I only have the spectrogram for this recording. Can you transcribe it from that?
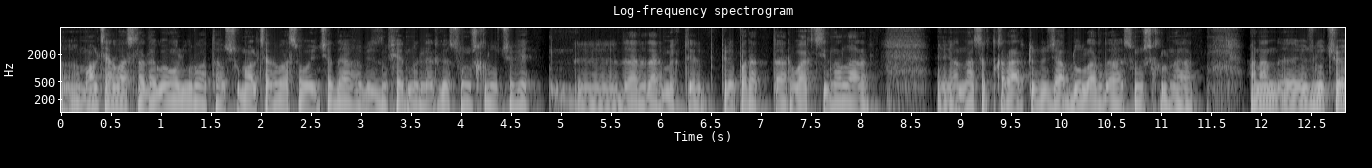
мал чарбасына да көңүл буруп атабыз ушу мал чарбасы боюнча дагы биздин фермерлерге сунуш кылуучу вет дары дармектер препараттар вакциналар андан сырткары ар түрдүү жабдуулар дагы сунуш кылынат. Анан өзгөчө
